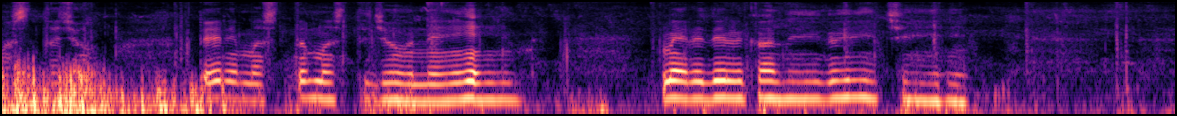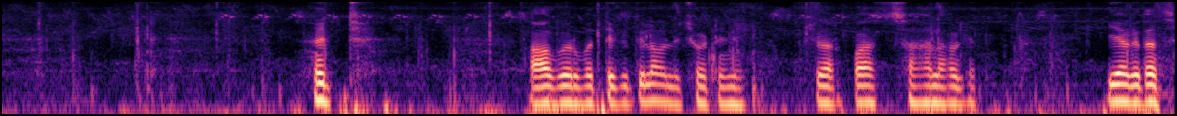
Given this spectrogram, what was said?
मस्त जो तेरे मस्त मस्त जो नैन मेरे दिल का ले गए चैन हट अगरबत्ती किती लावले छोट्याने चार पाच सहा लावल्यात एकदाच.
